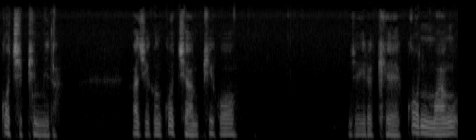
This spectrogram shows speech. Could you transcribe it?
꽃이 핍니다. 아직은 꽃이 안 피고 이제 이렇게 꽃망,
